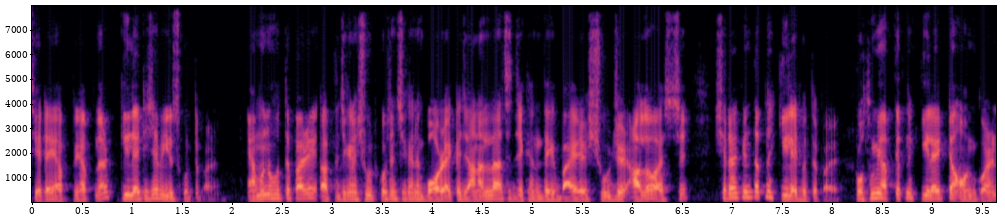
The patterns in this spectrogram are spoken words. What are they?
সেটাই আপনি আপনার কি লাইট হিসাবে ইউজ করতে পারেন। এমনও হতে পারে, আপনি যেখানে শ্যুট করছেন, সেখানে বড় একটা জানালা আছে, যেখান থেকে বাইরের সূর্যের আলো আসছে সেটা কিন্তু আপনার কি লাইট হতে পারে। প্রথমে আপনি আপনার কি লাইটটা অন করেন।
